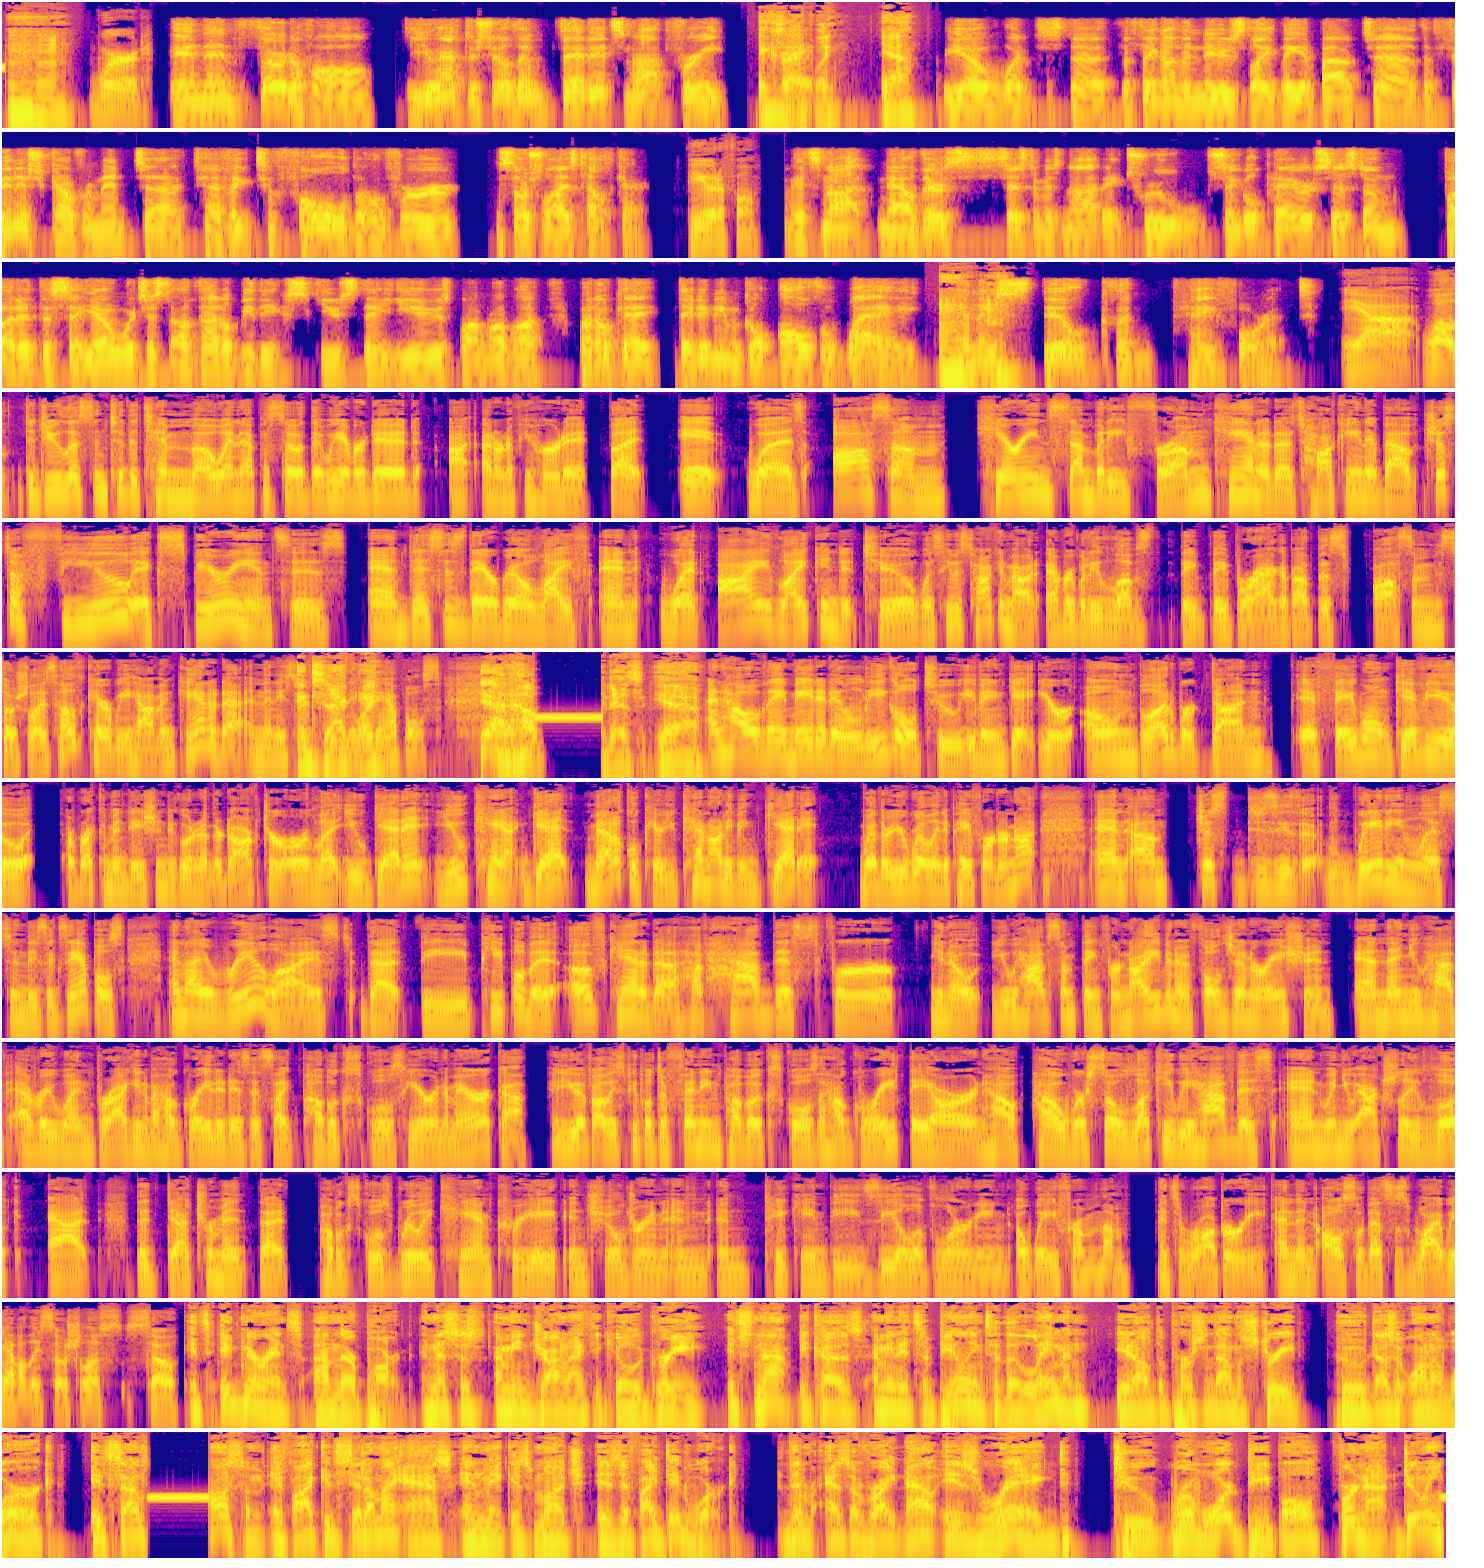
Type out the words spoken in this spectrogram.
Mm-hmm. Word. And then, third of all, you have to show them that it's not free. Exactly. Right. Yeah. You know, what's the, the thing on the news lately about uh, the Finnish government uh, having to fold over socialized healthcare? Beautiful. It's not now their system is not a true single payer system but at the you know which is oh, that'll be the excuse they use blah blah blah but okay they didn't even go all the way mm-hmm. and they mm-hmm. still couldn't pay for it yeah well did you listen to the tim moen episode that we ever did I, I don't know if you heard it but it was awesome hearing somebody from Canada talking about just a few experiences and this is their real life. And what I likened it to was he was talking about everybody loves they they brag about this awesome socialized healthcare we have in Canada. And then he starts exactly. giving examples. Yeah, and how it is. Yeah. And how they made it illegal to even get your own blood work done. If they won't give you a recommendation to go to another doctor or let you get it, you can't get medical care. You cannot even get it whether you're willing to pay for it or not. And um, just these waiting lists and these examples. And I realized that the people that of Canada have had this for you know, you have something for not even a full generation, and then you have everyone bragging about how great it is. It's like public schools here in America. You have all these people defending public schools and how great they are and how how we're so lucky we have this. And when you actually look at the detriment that public schools really can create in children and and taking the zeal of learning away from them. It's a robbery. And then also this is why we have all these socialists. So it's ignorance on their part. And this is i mean john i think you'll agree. It's not because i mean it's appealing to the layman you know the person down the street who doesn't want to work. It sounds awesome if i could sit on my ass and make as much as if i did work. Then as of right now is rigged to reward people for not doing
